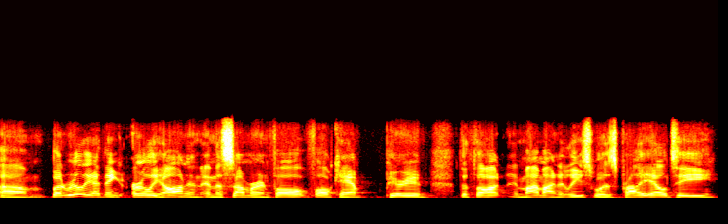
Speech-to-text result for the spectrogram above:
Um, but really, I think early on in, in the summer and fall fall camp period, the thought in my mind at least was probably LT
